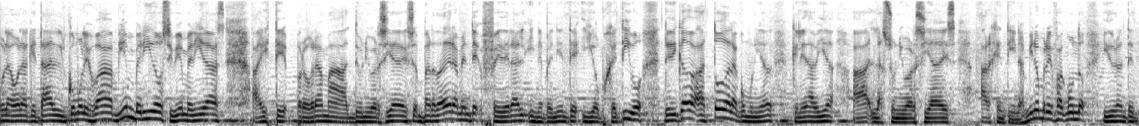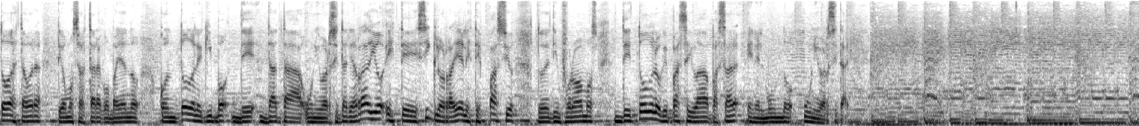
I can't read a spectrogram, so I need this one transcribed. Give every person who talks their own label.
Speaker 1: Hola, hola, ¿qué tal? ¿Cómo les va? Bienvenidos y bienvenidas a este programa de universidades verdaderamente federal, independiente y objetivo, dedicado a toda la comunidad que le da vida a las universidades argentinas. Mi nombre es Facundo y durante toda esta hora te vamos a estar acompañando con todo el equipo de Data Universitaria Radio, este ciclo radial, este espacio donde te informamos de todo lo que pasa y va a pasar en el mundo universitario.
